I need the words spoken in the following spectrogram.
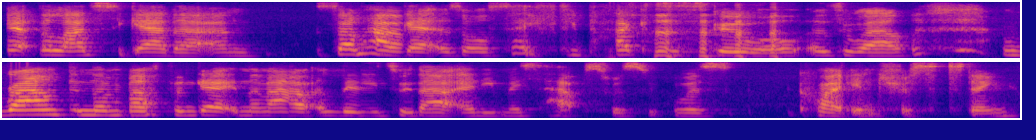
get the lads together, and somehow get us all safely back to school as well. Rounding them up and getting them out of Leeds without any mishaps was was quite interesting.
